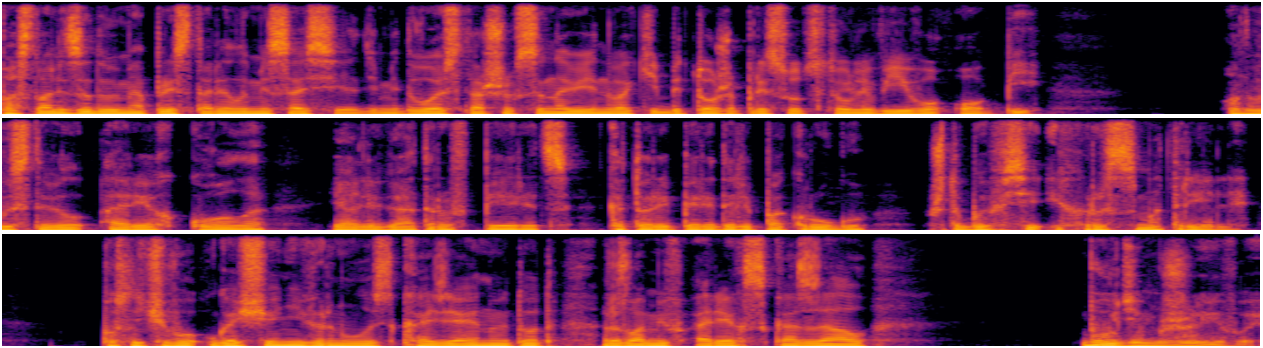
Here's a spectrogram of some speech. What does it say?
Послали за двумя престарелыми соседями, двое старших сыновей Нвакиби тоже присутствовали в его опи. Он выставил орех кола и аллигаторов перец, которые передали по кругу, чтобы все их рассмотрели. После чего угощение вернулось к хозяину, и тот, разломив орех, сказал «Будем живы».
